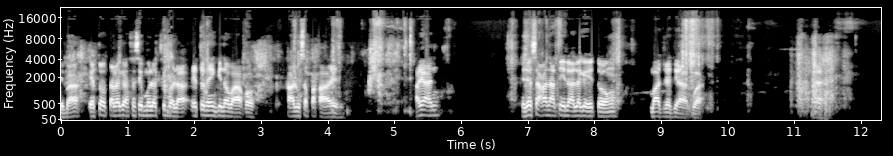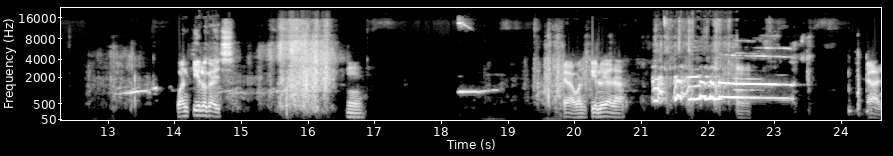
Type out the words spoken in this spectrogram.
'Di ba? Ito talaga sa simula't simula, ito na yung ginawa ko. Halo sa pakain. Ayan. Ito saka natin ilalagay itong Madre de Agua. Ayan. 1 kilo guys. Hmm. Yeah, 1 kilo yan ha. Hmm. Yan.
